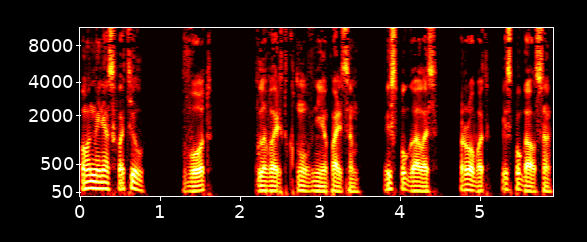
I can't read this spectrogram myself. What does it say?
Он меня схватил. Вот. Главарь ткнул в нее пальцем. Испугалась. Робот. Испугался.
